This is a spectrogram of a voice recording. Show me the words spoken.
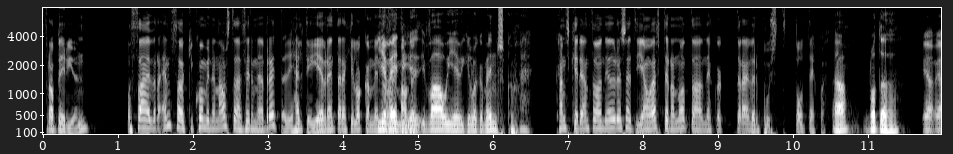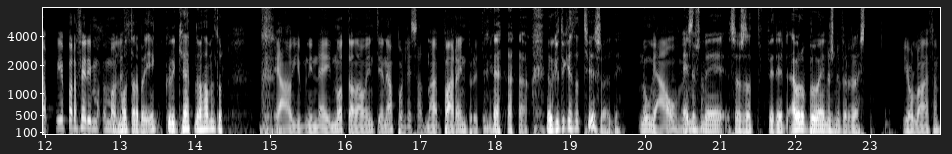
frá byrjun og það hefur ennþá ekki komin en ástæða fyrir mig að breyta því, held ég. Ég hef reyndar ekki lokað minn Ég veit ekki, vá, ég hef ekki lokað minn sko Kannski er ennþá hann í öðru seti. Já, eftir að nota eitthvað driver boost dót eitthvað. Já, notaðu það Já, já, ég bara fer í málið. notaðu það bara í einhverju keppni á Hamilton Já, ég, nei, nota það á Indianapolis, bara einbrutinni. Þú getur gett það ég Nú já, Einu veist það. sinni, sem sagt, fyrir Európu og einu sinni fyrir rest Jóla FM.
